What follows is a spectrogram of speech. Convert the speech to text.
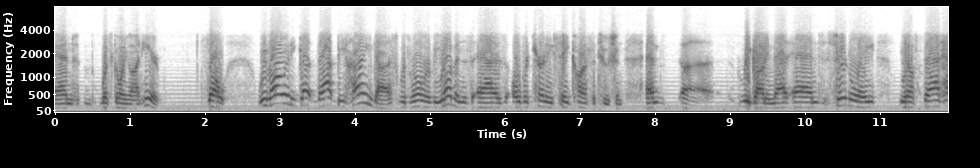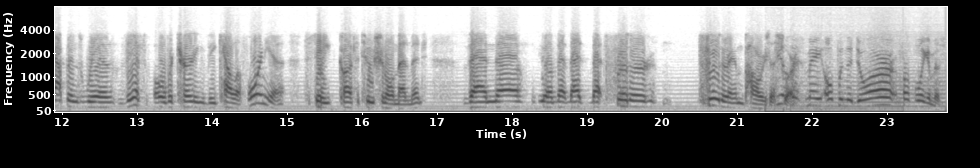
and what's going on here. So we've already got that behind us with Romer v. Evans as overturning state constitution and uh, regarding that, and certainly, you know, if that happens with this overturning the California state constitutional amendment, then uh, you know that that that further further empowers us. This may open the door for polygamists.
